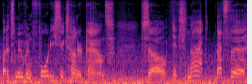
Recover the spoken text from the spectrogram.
but it's moving 4,600 pounds. So it's not, that's the,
